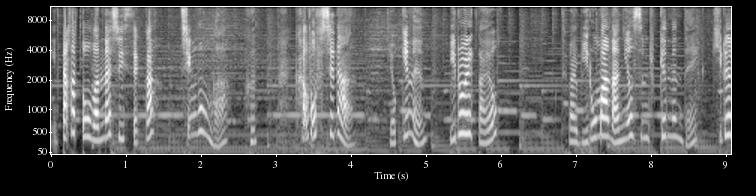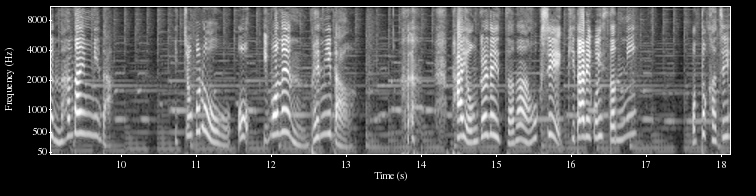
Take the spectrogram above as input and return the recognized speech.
이따가 또 만날 수 있을까? 친구인가? 가봅시다. 여기는 미로일까요? 제발 미로만 아니었으면 좋겠는데 길은 하나입니다. 이쪽으로 어 이번엔 벤이다. 다 연결돼 있잖아. 혹시 기다리고 있었니? 어떡하지?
